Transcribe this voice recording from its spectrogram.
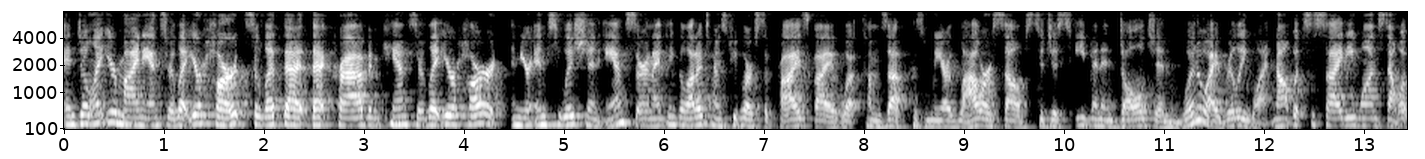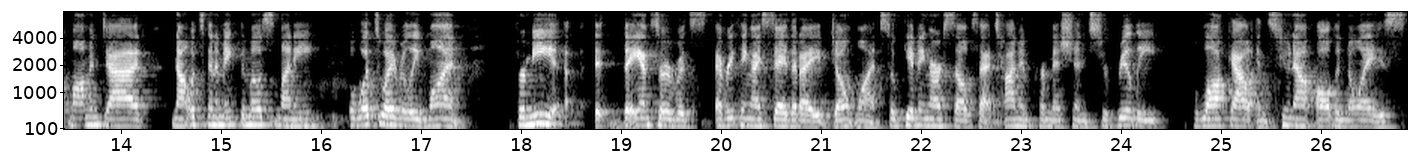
and don't let your mind answer let your heart so let that that crab and cancer let your heart and your intuition answer. And i think a lot of times people are surprised by what comes up because when we allow ourselves to just even indulge in what do i really want? Not what society wants not what mom and dad not what's going to make the most money but what do i really want? For me it, the answer was everything i say that i don't want. So giving ourselves that time and permission to really block out and tune out all the noise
